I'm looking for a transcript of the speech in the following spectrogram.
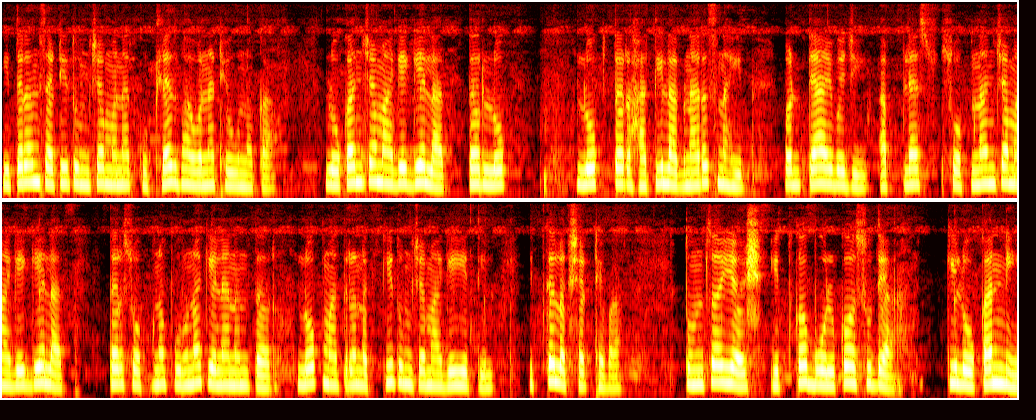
इतरांसाठी तुमच्या मनात कुठल्याच भावना ठेवू नका. लोकांच्या मागे गेलात तर लोक लोक तर हाती लागणारच नाहीत पण त्याऐवजी आपल्या स्वप्नांच्या मागे गेलात तर स्वप्न पूर्ण केल्यानंतर लोक मात्र नक्की तुमच्या मागे येतील इतकं लक्षात ठेवा. तुमचं यश इतकं बोलकं असू द्या की लोकांनी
